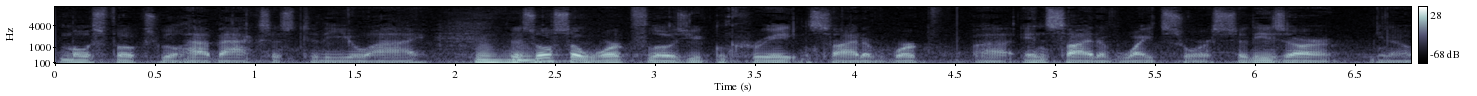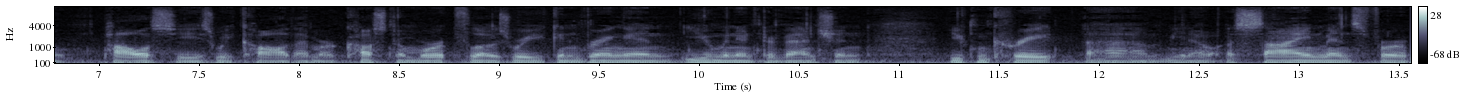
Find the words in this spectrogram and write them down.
Most folks will have access to the UI. Mm-hmm. There's also workflows you can create inside of work uh, inside of White Source. So these are, you know, policies we call them, or custom workflows where you can bring in human intervention. You can create, um, you know, assignments for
